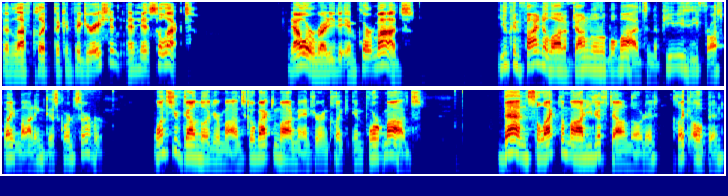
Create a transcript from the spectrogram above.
Then left click the configuration and hit Select. Now we're ready to import mods. You can find a lot of downloadable mods in the PvZ Frostbite Modding Discord server. Once you've downloaded your mods, go back to Mod Manager and click Import Mods. Then select the mod you just downloaded, click Open,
